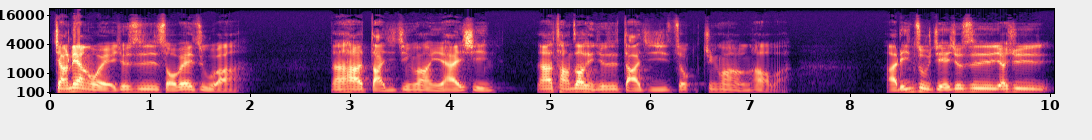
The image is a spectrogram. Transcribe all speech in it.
江亮伟就是守备组啊，那他打击近况也还行。那唐兆廷就是打击中近况很好嘛。啊，林祖杰就是要去。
